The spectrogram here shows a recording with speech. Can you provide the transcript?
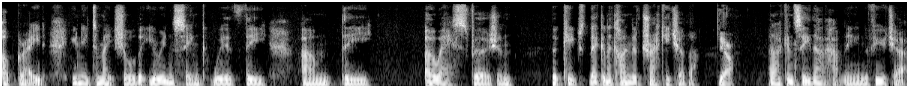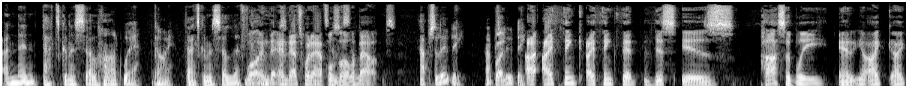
upgrade, you need to make sure that you're in sync with the um, the OS version that keeps. They're going to kind of track each other. Yeah. And I can see that happening in the future. And then that's going to sell hardware, guy. That's going to sell their phones. Well, and and that's what That's Apple's all about. Absolutely. Absolutely. But I, I think I think that this is possibly, and you know, I I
